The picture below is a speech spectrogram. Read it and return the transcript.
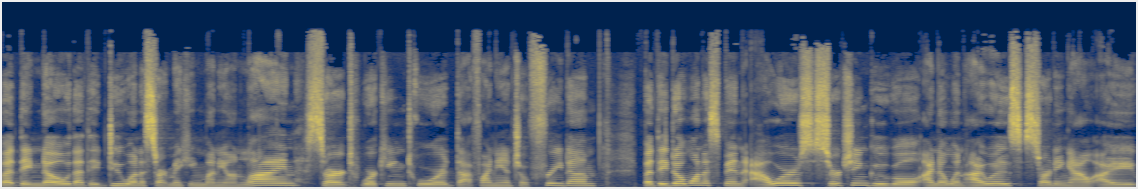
but they know that they do want to start making money online, start working toward that financial freedom, but they don't want to spend hours searching Google. I know when I was starting out, I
